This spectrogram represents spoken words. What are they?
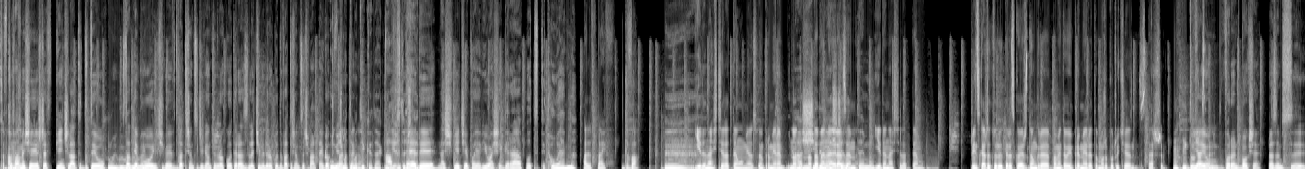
Cofamy, cofamy się jeszcze w 5 lat do tyłu. Ostatnio byliśmy w 2009 roku, teraz lecimy do roku 2004. Umiesz czwartego. matematykę, tak. A 2004. wtedy na świecie pojawiła się gra pod tytułem Half-Life 2. 11 lat temu miał swoją premierę. No, Aż notabene 11 razem lat temu. 11 lat temu. Więc każdy, który teraz kojarzy tą grę, pamiętał jej premierę, to może poczuć się starszy. Dużo ja starszy. ją w Orange Boxie razem z y,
